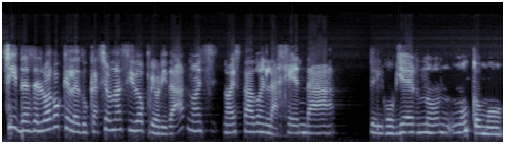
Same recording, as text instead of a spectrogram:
Sí, desde luego que la educación no ha sido prioridad, no, es, no ha estado en la agenda del gobierno como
